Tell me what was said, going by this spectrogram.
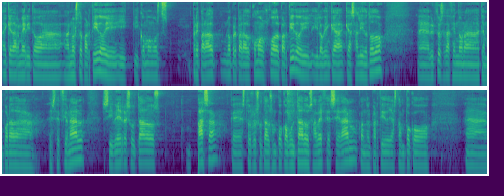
hay que dar mérito a, a nuestro partido y, y- y cómo hemos preparado, no preparado, cómo hemos jugado el partido y, lo bien que ha, salido todo. Eh, Virtus está haciendo una temporada excepcional. Si veis resultados, pasa que estos resultados un poco abultados a veces se dan cuando el partido ya está un poco eh,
